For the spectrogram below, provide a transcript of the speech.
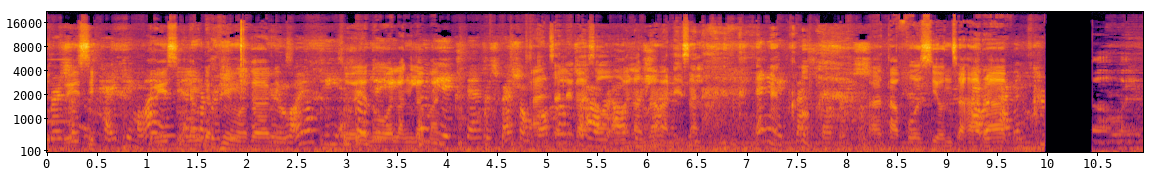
Tracy and lang kami, appreciation mga loyalty So, ayan, service, walang laman. me extend a special Ah, sa likas, oh, walang laman. Isa lang. Ah, tapos yun sa harap. Oh, ayan.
